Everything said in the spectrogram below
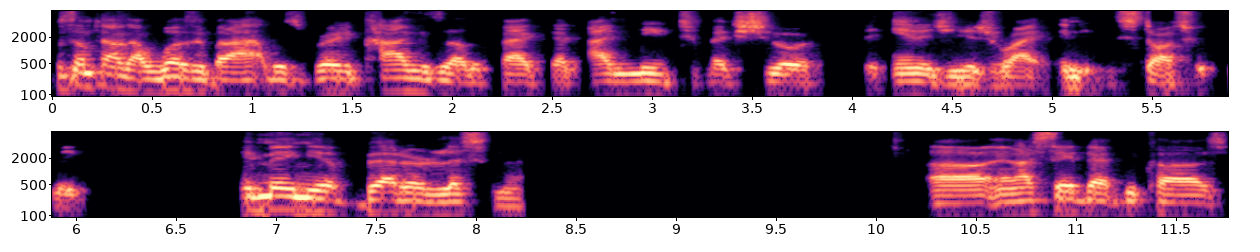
But sometimes I wasn't, but I was very cognizant of the fact that I need to make sure the energy is right and it starts with me. It made me a better listener. Uh, and I say that because,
